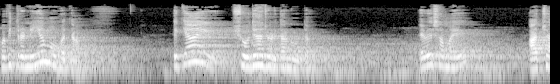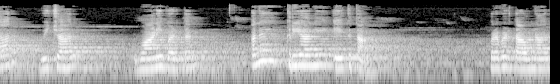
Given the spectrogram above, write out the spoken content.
પવિત્ર નિયમો હતા. એ ક્યાંય શોધ્યા જડતા નહોતા. એવે સમયે આચાર, વિચાર, વાણી વર્તન અને ક્રિયાની એકતા પ્રવર્તાવનાર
